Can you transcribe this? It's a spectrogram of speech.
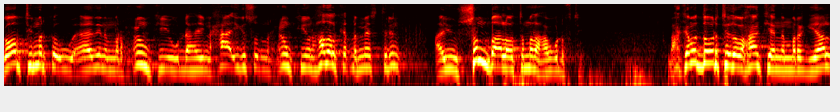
Goobtii marka uu aadayna marxuumkii uu dhahay maxaa iga soo marxuumkii hadalka dhammaystirin ayuu shan baaloota madaxa ugu dhuftay. Maxkamadda horteeda waxaan keennay maragyaal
